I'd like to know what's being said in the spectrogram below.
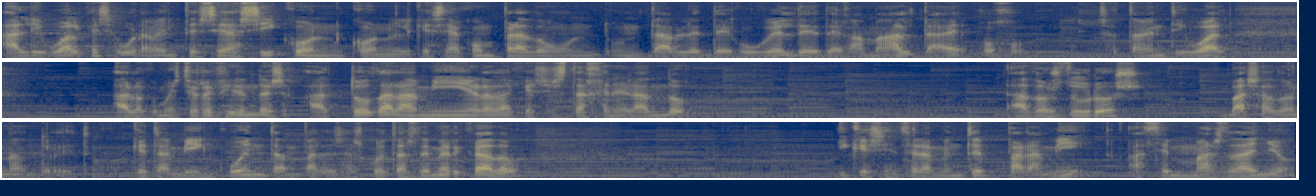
Al igual que seguramente sea así con, con el que se ha comprado un, un tablet de Google de, de gama alta, ¿eh? Ojo, exactamente igual. A lo que me estoy refiriendo es a toda la mierda que se está generando a dos duros basado en Android, que también cuentan para esas cuotas de mercado y que sinceramente para mí hacen más daño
